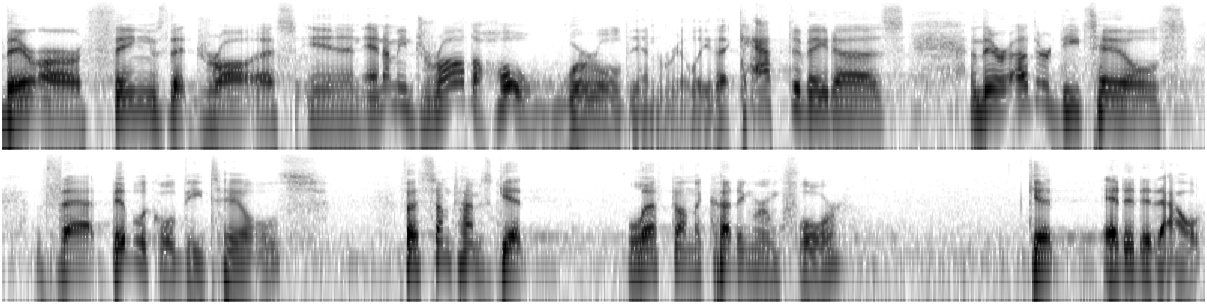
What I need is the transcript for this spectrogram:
there are things that draw us in, and I mean, draw the whole world in, really, that captivate us. And there are other details that, biblical details, that sometimes get left on the cutting room floor, get edited out,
